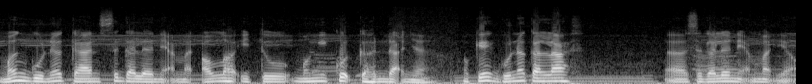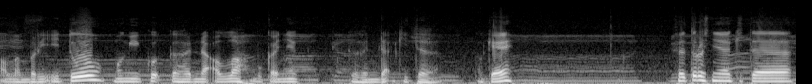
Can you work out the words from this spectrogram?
menggunakan segala nikmat Allah itu mengikut kehendaknya. Okey, gunakanlah uh, segala nikmat yang Allah beri itu mengikut kehendak Allah bukannya kehendak kita. Okey. Seterusnya kita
